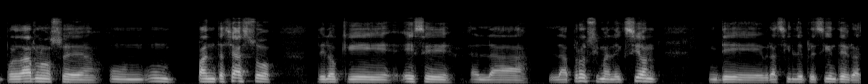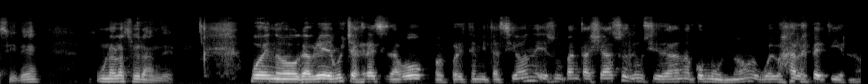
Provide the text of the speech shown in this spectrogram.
por darnos eh, un, pantallazo de lo que es la, próxima elección de Brasil, de presidente de Brasil. Un abrazo grande. Bueno, Gabriel, muchas gracias a vos por, esta invitación. Es un pantallazo de un ciudadano común, ¿no? Vuelvo a repetir, ¿no?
